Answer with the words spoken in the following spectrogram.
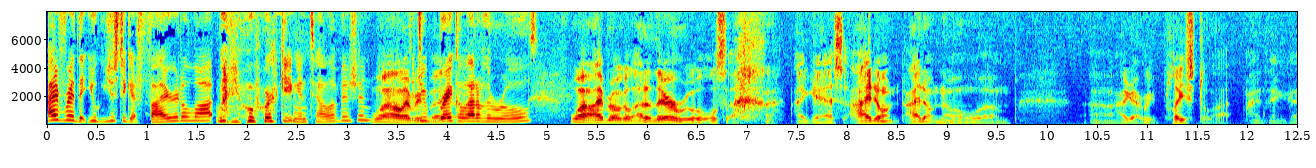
I've read that you used to get fired a lot when you were working in television. Well, Did you break a lot of the rules? Well, I broke a lot of their rules, I guess. I don't. I don't know. Um, uh, I got replaced a lot. I think. I,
